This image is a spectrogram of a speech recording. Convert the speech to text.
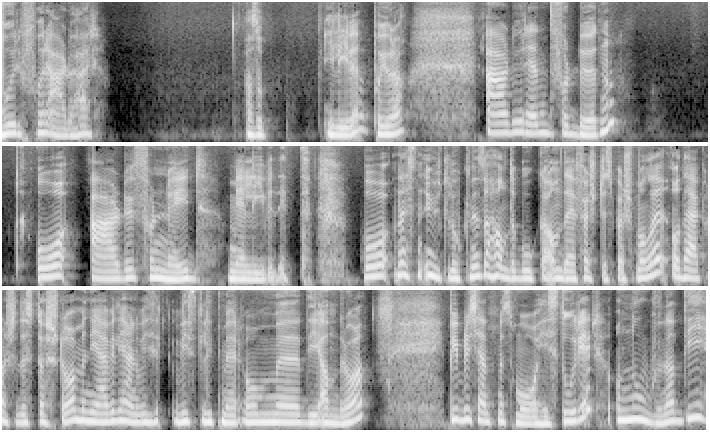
Hvorfor er du her? Altså i livet, på jorda. Er du redd for døden? Og er du fornøyd med livet ditt? Og nesten utelukkende så handler boka om det første spørsmålet, og det er kanskje det største òg, men jeg vil gjerne visst litt mer om eh, de andre òg. Vi blir kjent med små historier, og noen av de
